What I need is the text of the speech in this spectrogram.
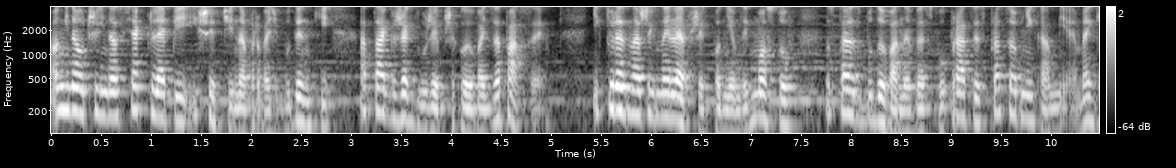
a oni nauczyli nas jak lepiej i szybciej naprawiać budynki, a także jak dłużej przechowywać zapasy. Niektóre z naszych najlepszych podniebnych mostów zostały zbudowane we współpracy z pracownikami MEG.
